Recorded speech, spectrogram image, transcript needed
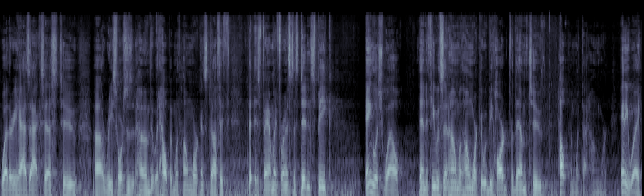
whether he has access to uh, resources at home that would help him with homework and stuff. If his family, for instance, didn't speak English well, then if he was sent home with homework, it would be hard for them to help him with that homework. Anyway,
